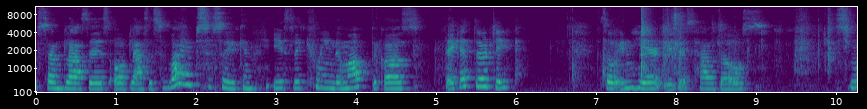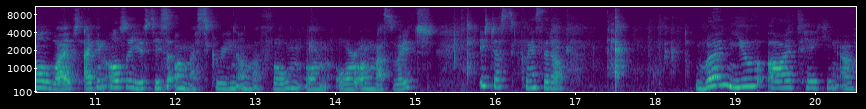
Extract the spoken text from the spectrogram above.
sunglasses or glasses wipes so you can easily clean them up because they get dirty. So in here you just have those small wipes. I can also use this on my screen, on my phone on, or on my switch. It just cleans it up. When you are taking a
